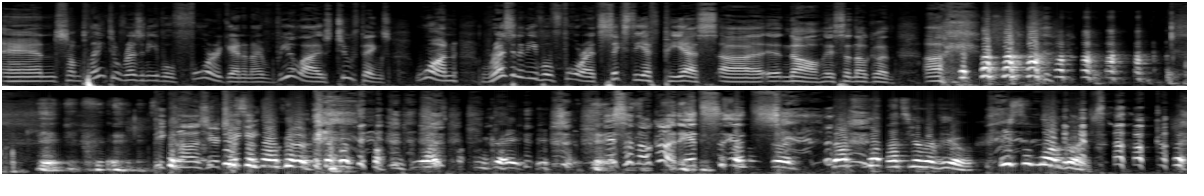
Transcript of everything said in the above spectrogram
And so I'm playing through Resident Evil 4 again, and I realized two things. One, Resident Evil 4 at 60 FPS, uh, it- no, it's no good. Uh, because you're taking. no good. That fucking, that's fucking great. It's no good. It's. It's good. That's, that's your review. This is no good.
